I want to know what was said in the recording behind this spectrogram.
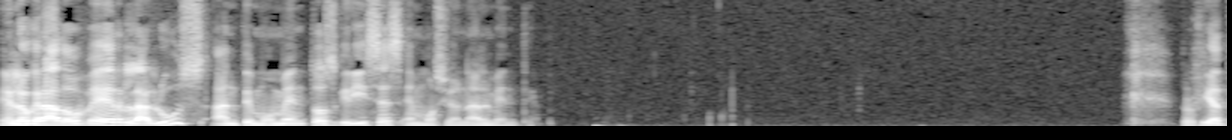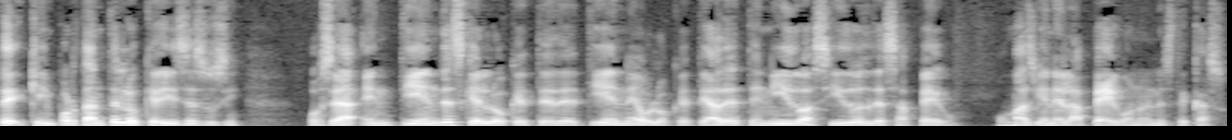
he logrado ver la luz ante momentos grises emocionalmente. Pero fíjate qué importante lo que dice Susi. O sea, entiendes que lo que te detiene o lo que te ha detenido ha sido el desapego, o más bien el apego, ¿no? En este caso.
